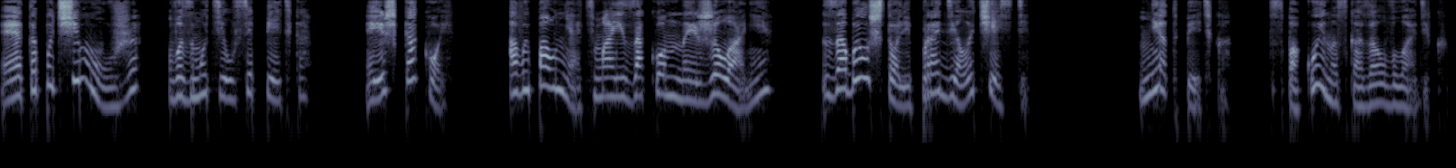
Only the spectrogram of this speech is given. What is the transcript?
«Это почему же?» — возмутился Петька. «Ишь какой! А выполнять мои законные желания? Забыл, что ли, про дело чести?» «Нет, Петька, — спокойно сказал Владик.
